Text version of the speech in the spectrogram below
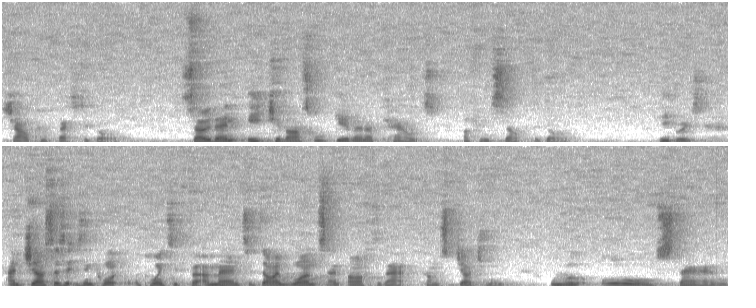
shall confess to God. So then, each of us will give an account of himself to God. Hebrews. And just as it is appointed for a man to die once, and after that comes judgment, we will all stand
